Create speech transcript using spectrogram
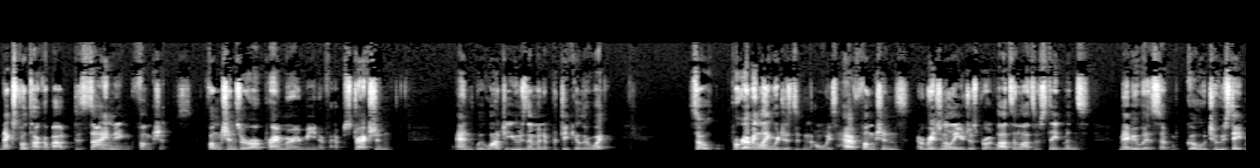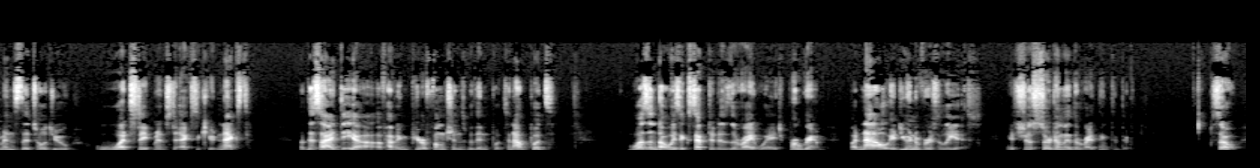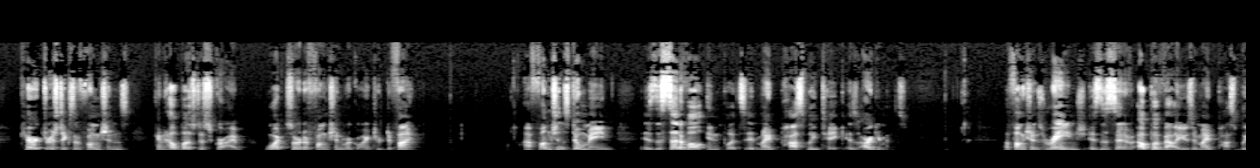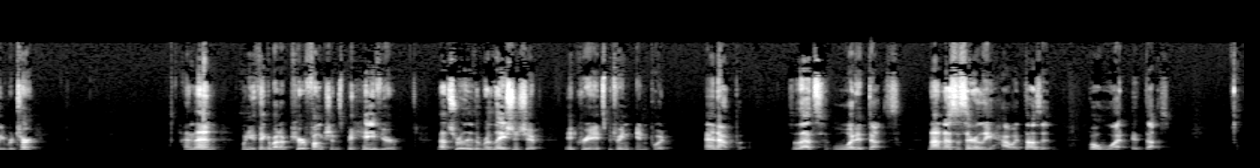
Next, we'll talk about designing functions. Functions are our primary mean of abstraction, and we want to use them in a particular way. So, programming languages didn't always have functions. Originally, you just wrote lots and lots of statements, maybe with some go to statements that told you what statements to execute next. But this idea of having pure functions with inputs and outputs wasn't always accepted as the right way to program, but now it universally is. It's just certainly the right thing to do. So, characteristics of functions can help us describe what sort of function we're going to define. A function's domain is the set of all inputs it might possibly take as arguments. A function's range is the set of output values it might possibly return. And then, when you think about a pure function's behavior, that's really the relationship it creates between input and output. So that's what it does. Not necessarily how it does it, but what it does.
